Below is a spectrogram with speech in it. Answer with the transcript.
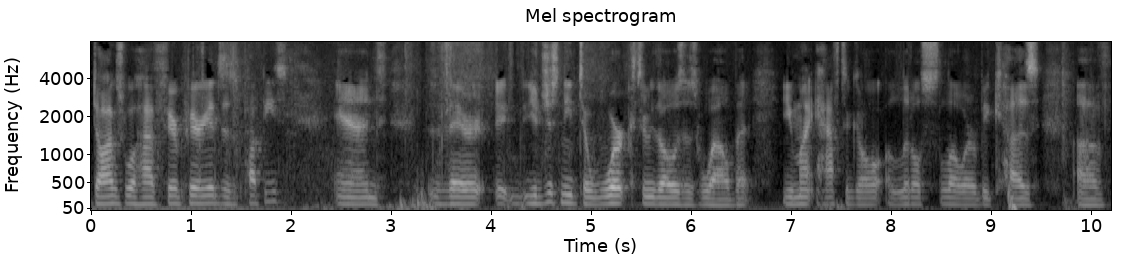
Dogs will have fear periods as puppies, and there you just need to work through those as well. But you might have to go a little slower because of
